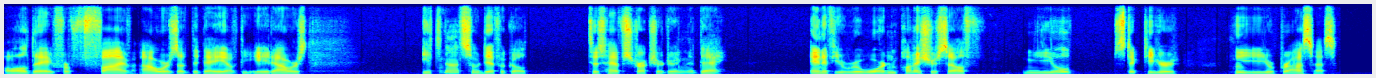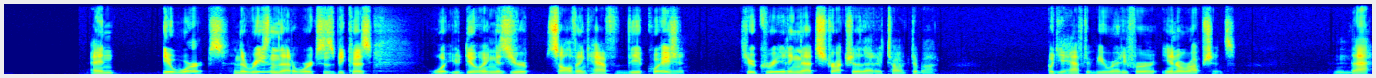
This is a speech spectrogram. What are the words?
all day, for five hours of the day, of the eight hours, it's not so difficult to have structure during the day. And if you reward and punish yourself, you'll stick to your your process. And it works. And the reason that it works is because what you're doing is you're solving half of the equation. You're creating that structure that I talked about. But you have to be ready for interruptions. And that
